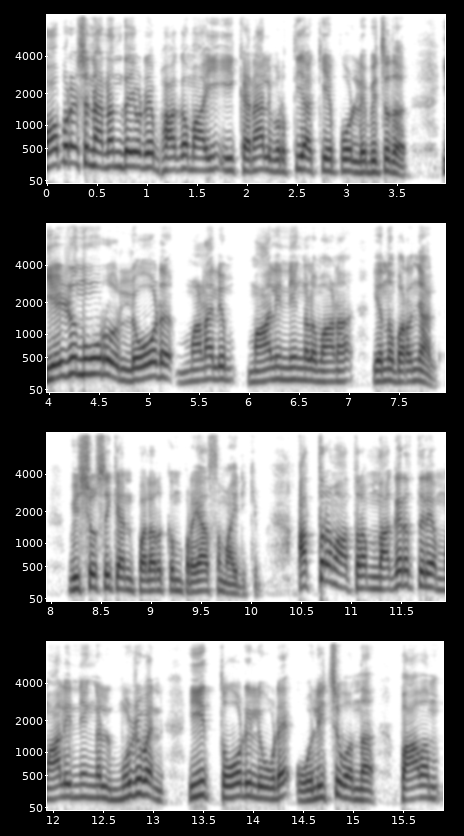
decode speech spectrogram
ഓപ്പറേഷൻ അനന്തയുടെ ഭാഗമായി ഈ കനാൽ വൃത്തിയാക്കിയപ്പോൾ ലഭിച്ചത് എഴുന്നൂറ് ലോഡ് മണലും മാലിന്യങ്ങളുമാണ് എന്ന് പറഞ്ഞാൽ വിശ്വസിക്കാൻ പലർക്കും പ്രയാസമായിരിക്കും. അത്രമാത്രം നഗരത്തിലെ മാലിന്യങ്ങൾ മുഴുവൻ ഈ തോടിലൂടെ ഒലിച്ചു വന്ന് പാവം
